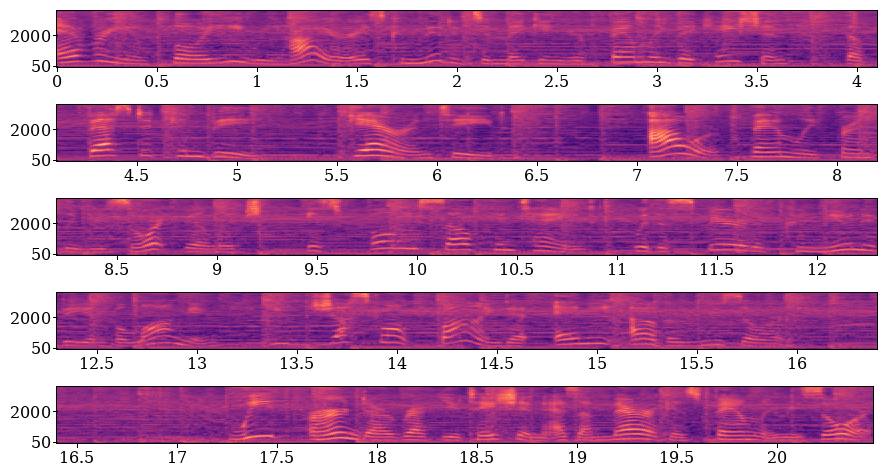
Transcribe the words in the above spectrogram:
every employee we hire is committed to making your family vacation the best it can be. Guaranteed. Our family friendly resort village is fully self contained with a spirit of community and belonging you just won't find at any other resort. We've earned our reputation as America's family resort.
